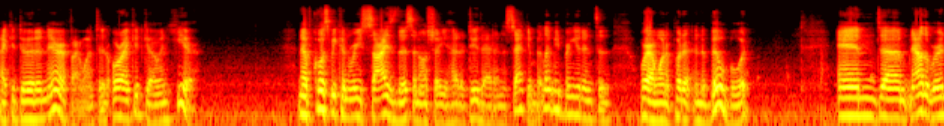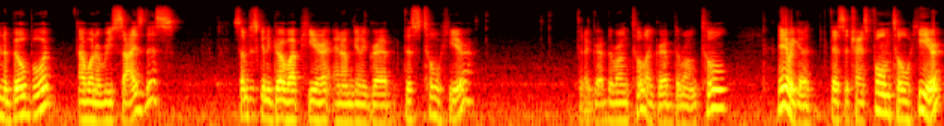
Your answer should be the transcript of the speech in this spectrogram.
I could do it in there if I wanted, or I could go in here. Now, of course, we can resize this, and I'll show you how to do that in a second, but let me bring it into where I want to put it in the billboard. And um, now that we're in the billboard, I want to resize this. So I'm just going to go up here and I'm going to grab this tool here. Did I grab the wrong tool? I grabbed the wrong tool. There we go. There's the transform tool here.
